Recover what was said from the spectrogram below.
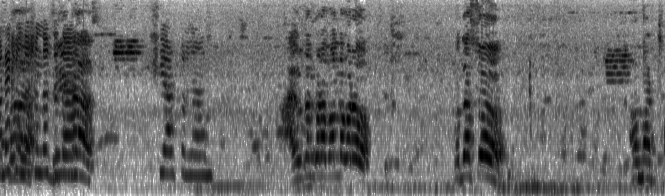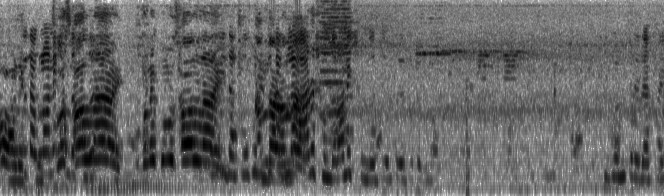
অনেক সুন্দর সুন্দর জুতা। শেয়ার করলাম। আয়োজন করা বন্ধ করো। আসছো? আমার ছাল নাই। ওখানে কোনো ছাল নাই। এই দেখো। আরও সুন্দর অনেক সুন্দর জুম করে দেখাই।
